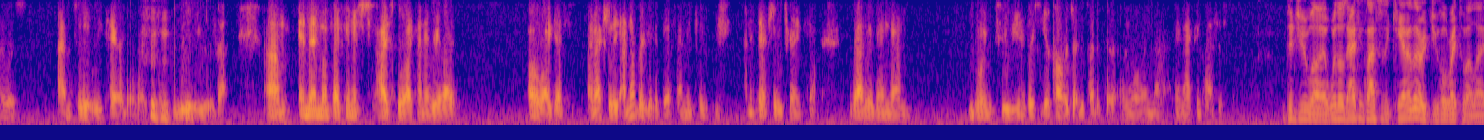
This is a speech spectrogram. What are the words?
I was absolutely terrible, like really, really bad. Um, and then once I finished high school, I kind of realized, oh, I guess I'm actually I'm not very good at this. I need to I need to actually train. So rather than um, going to university or college, I decided to enroll in uh, in acting classes. Did you uh, were those acting classes in Canada, or did you go right to LA?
